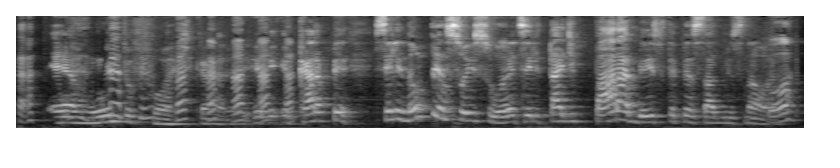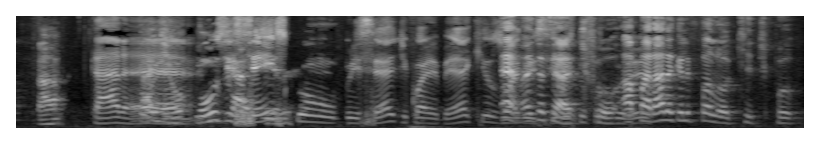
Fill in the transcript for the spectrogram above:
cara? É muito forte, cara. O cara, se ele não pensou isso antes, ele tá de parabéns por ter pensado nisso na hora. Pô, Tá? cara, Tadinho. é. 11-6 com o Brissett de quarterback e os É, mas assim, ó, tipo, futuro. a parada que ele falou, que, tipo,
